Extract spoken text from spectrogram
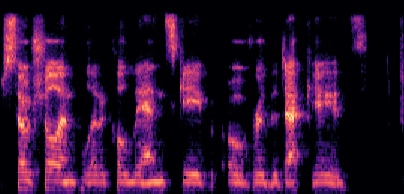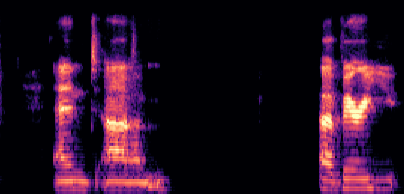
social and political landscape over the decades and um, a very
